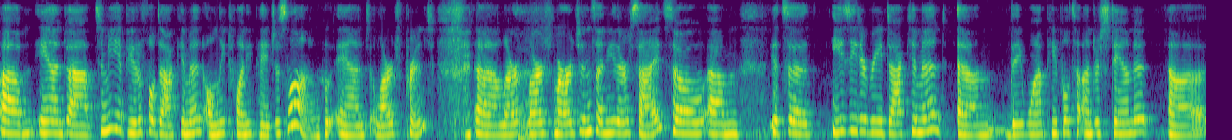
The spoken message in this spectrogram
Um, and uh, to me, a beautiful document, only 20 pages long, and large print, uh, lar- large margins on either side. So um, it's a easy to read document. Um, they want people to understand it. Uh,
